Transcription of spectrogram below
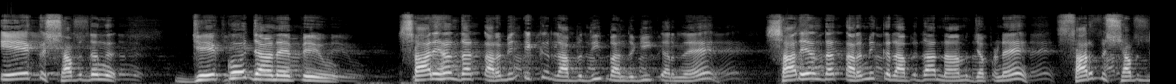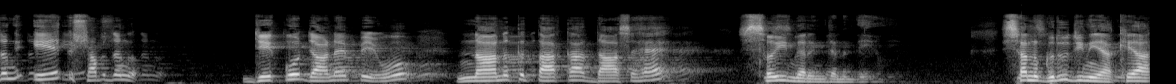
ਏਕ ਸ਼ਬਦੰਗ ਜੇ ਕੋ ਜਾਣੇ ਪਿਓ ਸਾਰਿਆਂ ਦਾ ਧਰਮ ਇੱਕ ਰੱਬ ਦੀ ਬੰਦਗੀ ਕਰਨਾ। ਹੈ ਸਾਰਿਆਂ ਦਾ ਧਰਮ ਇੱਕ ਰੱਬ ਦਾ ਨਾਮ ਜਪਣਾ। ਹੈ ਸਰਬ ਸ਼ਬਦੰਗ ਏਕ ਸ਼ਬਦੰਗ ਜੇ ਕੋ ਜਾਣੇ ਭਿਓ ਨਾਨਕ ਤਾਕਾ ਦਾਸ ਹੈ, ਸੋਈ ਨਰਿੰਜਨ ਦੇਵ। ਸਾਨੂੰ ਗੁਰੂ ਜੀ ਨੇ ਆਖਿਆ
